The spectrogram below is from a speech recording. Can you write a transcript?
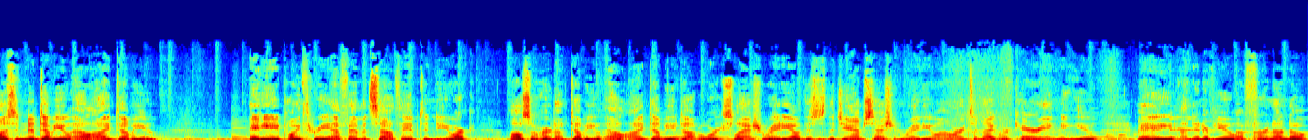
You're listening to WLIW, 88.3 FM in Southampton, New York. Also heard on WLIW.org slash radio. This is the Jam Session Radio Hour. And tonight we're carrying you a, an interview of Fernando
